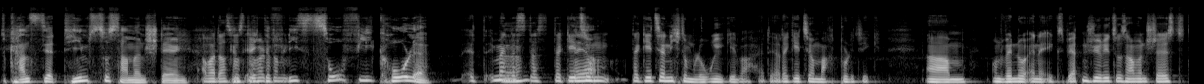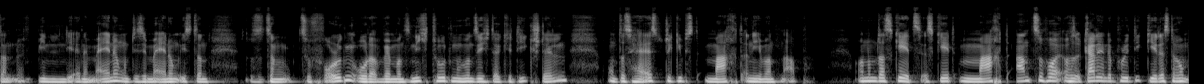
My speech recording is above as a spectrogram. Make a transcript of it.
Du kannst dir Teams zusammenstellen. Aber das, Ganz was du ehrlich, halt da fließt so viel Kohle. Äh, Ich meine, das, das, da geht es Naja. um, da geht's ja nicht um Logik in Wahrheit, ja, da geht es ja um Machtpolitik. Ähm, und wenn du eine Expertenjury zusammenstellst, dann bilden die eine Meinung und diese Meinung ist dann sozusagen zu folgen oder wenn man es nicht tut, muss man sich der Kritik stellen. Und das heißt, du gibst Macht an jemanden ab. Und um das geht's. Es geht Macht anzuhäufen, also gerade in der Politik geht es darum,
